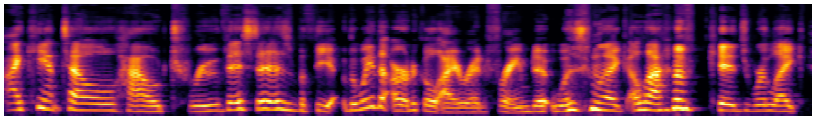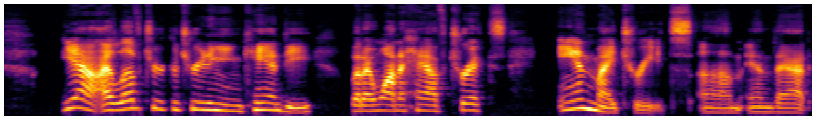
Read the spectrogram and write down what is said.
I can't tell how true this is, but the the way the article I read framed it was like a lot of kids were like, "Yeah, I love trick or treating and candy, but I want to have tricks and my treats. Um, and that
